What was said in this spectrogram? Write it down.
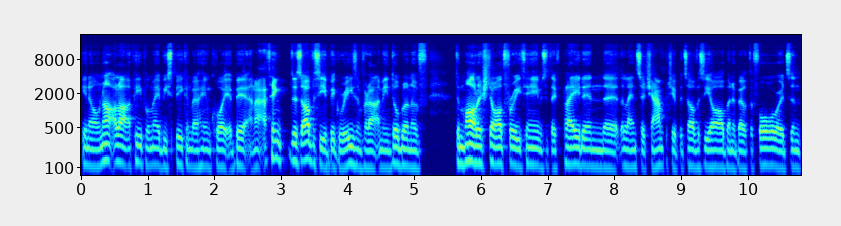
You know, not a lot of people may be speaking about him quite a bit. And I think there's obviously a big reason for that. I mean, Dublin have demolished all three teams that they've played in the, the Leinster Championship. It's obviously all been about the forwards. And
